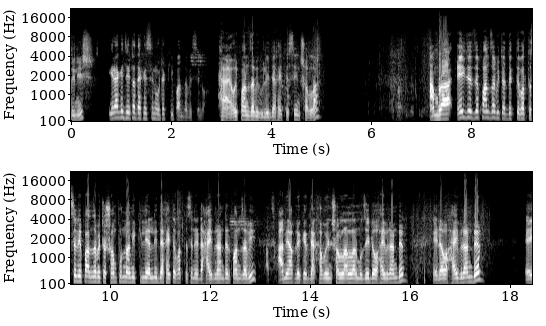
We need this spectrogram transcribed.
জিনিস। এর আগে যেটা দেখাইছেন ওটা কি পাঞ্জাবি ছিল? হ্যাঁ ওই পাঞ্জাবিগুলি দেখাইতেছি ইনশাল্লাহ। আমরা এই যে যে পাঞ্জাবিটা দেখতে পারতেছেন এই পাঞ্জাবিটা সম্পূর্ণ আমি ক্লিয়ারলি দেখাইতে পারতেছেন এটা হাই ব্র্যান্ডের পাঞ্জাবি। আচ্ছা। আমি আপনাকে দেখাবো ইনশাল্লাহ আল্লাহর মধ্যে এটাও হাই ব্র্যান্ডের এটাও হাই ব্র্যান্ডের। এই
